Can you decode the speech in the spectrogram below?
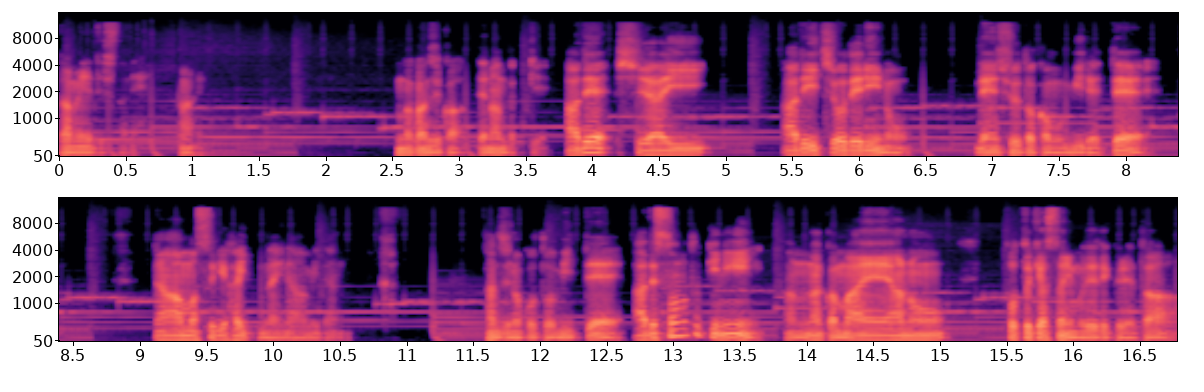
ダメでしたね。はい。こんな感じか。で、なんだっけ。あ、で、試合、あ、で、一応デリーの練習とかも見れて、あんま3入ってないな、みたいな感じのことを見て、あ、で、その時に、あの、なんか前、あの、ポッドキャストにも出てくれた、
